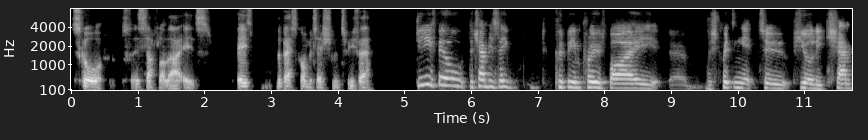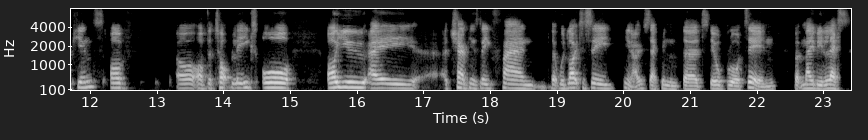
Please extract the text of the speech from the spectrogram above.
score and stuff like that. It's, it's the best competition, to be fair. Do you feel the Champions League could be improved by uh, restricting it to purely champions of of the top leagues, or are you a a Champions League fan that would like to see you know second and third still brought in, but maybe less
